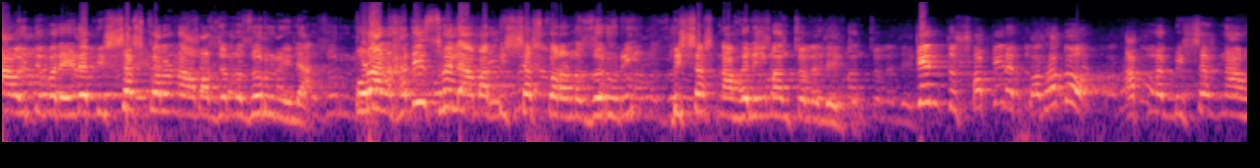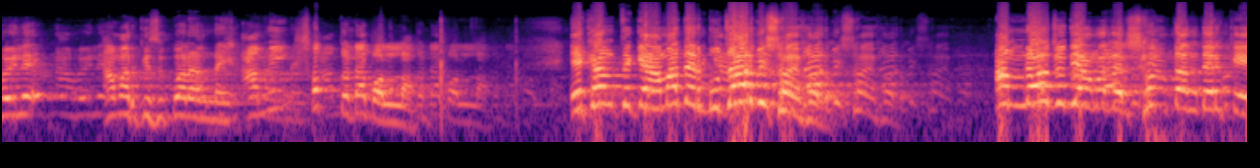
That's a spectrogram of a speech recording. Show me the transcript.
না হইতে পারে, এটা বিশ্বাস করানো আমার জন্য জরুরি না। কোরআন, হাদিস হইলে আমার বিশ্বাস করানো জরুরি, বিশ্বাস না হইলে ইমান চলে যেত কিন্তু স্বপ্নের কথা তো, আপনার বিশ্বাস না হইলে আমার কিছু করার নাই। আমি সত্যটা বললাম। এখান থেকে আমাদের বোঝার বিষয় হলো, আমরাও যদি আমাদের সন্তানদেরকে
